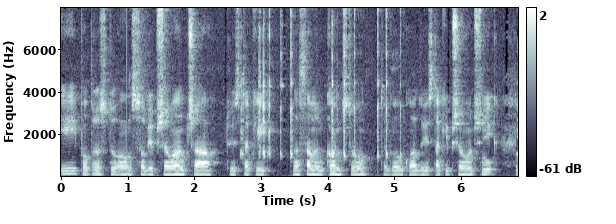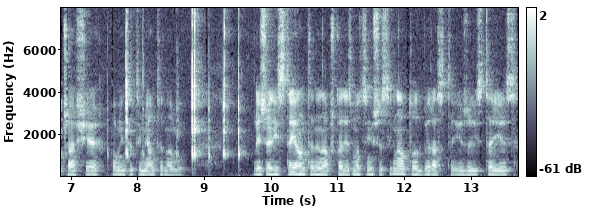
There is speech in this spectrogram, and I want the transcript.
i po prostu on sobie przełącza. Tu jest taki na samym końcu tego układu jest taki przełącznik w czasie pomiędzy tymi antenami. Jeżeli z tej anteny na przykład jest mocniejszy sygnał, to odbiera z tej. Jeżeli z tej jest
